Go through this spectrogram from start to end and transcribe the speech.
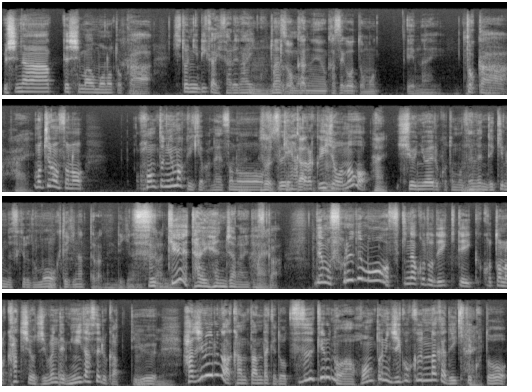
失ってしまうものとか、人に理解されないこうん。まずお金を稼ごうと思えないとか、はい。もちろんその本当にうまくいけばねその普通に働く以上の収入を得ることも全然できるんですけれども、目的になったらねできないですすっげえ大変じゃないですか、はでもそれでも好きなことで生きていくことの価値を自分で見出せるかっていう、始めるのは簡単だけど続けるのは本当に地獄の中で生きていくことを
